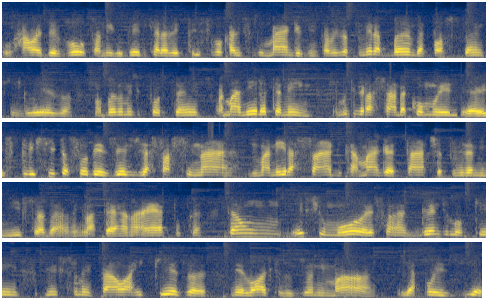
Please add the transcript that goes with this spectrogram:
o Howard DeVoe, amigo dele, que era letrista e vocalista do Magazine, talvez a primeira banda pós-punk inglesa, uma banda muito importante. A maneira também é muito engraçada como ele é, explicita seu desejo de assassinar de maneira sádica a Margaret Thatcher, primeira-ministra da Inglaterra na época. Então, esse humor, essa grande loquência instrumental, a riqueza melódica do Johnny Marr e a poesia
